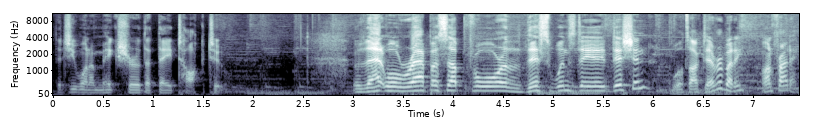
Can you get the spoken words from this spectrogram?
that you want to make sure that they talk to. That will wrap us up for this Wednesday edition. We'll talk to everybody on Friday.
